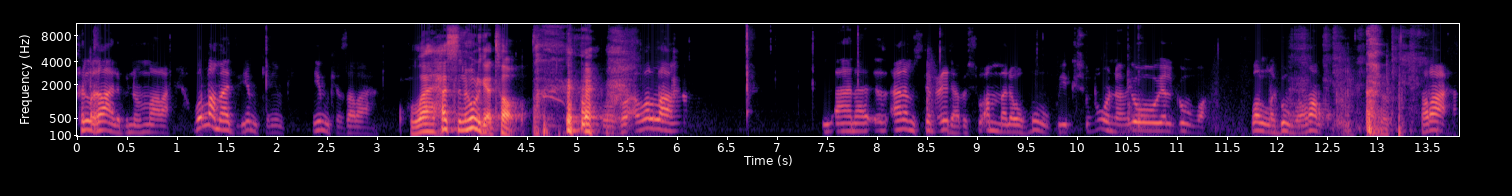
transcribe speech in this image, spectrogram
في الغالب انهم ما راح. والله ما أدري يمكن يمكن يمكن صراحة. والله أحس إنه هو اللي قاعد يتفاوض والله- لا أنا أنا مستبعدها بس وأما لو هو يكسبونه يو يا القوة. والله قوة مرة. صراحة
